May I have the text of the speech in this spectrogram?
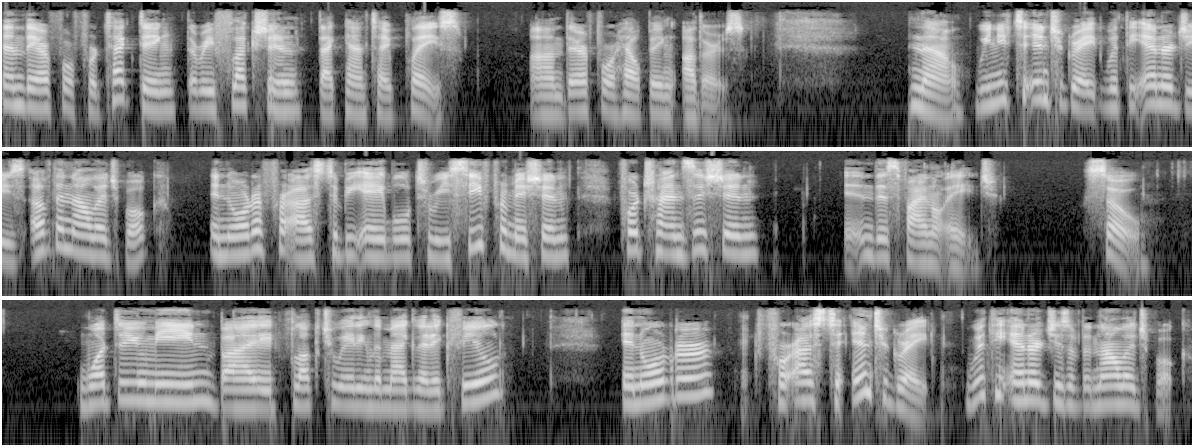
and therefore protecting the reflection that can take place, um, therefore helping others. Now, we need to integrate with the energies of the knowledge book in order for us to be able to receive permission for transition in this final age. So, what do you mean by fluctuating the magnetic field? In order for us to integrate with the energies of the knowledge book,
